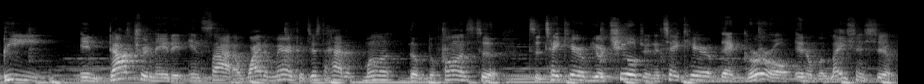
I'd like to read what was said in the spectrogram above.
be indoctrinated inside of white America just to have the, the, the, funds to, to take care of your children, to take care of that girl in a relationship,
